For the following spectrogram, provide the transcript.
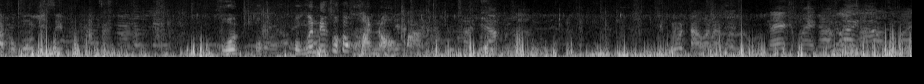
แต่มันไม่เป็นไรบรรยากโมง20โอ้โหผมก็นึกว่าควันออกปากไม่มันหนาวขนาดนั้นไม่ไม่ครับไม่ครับสบาย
